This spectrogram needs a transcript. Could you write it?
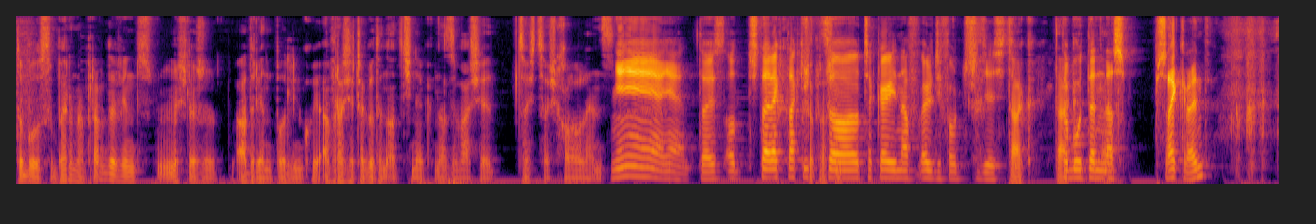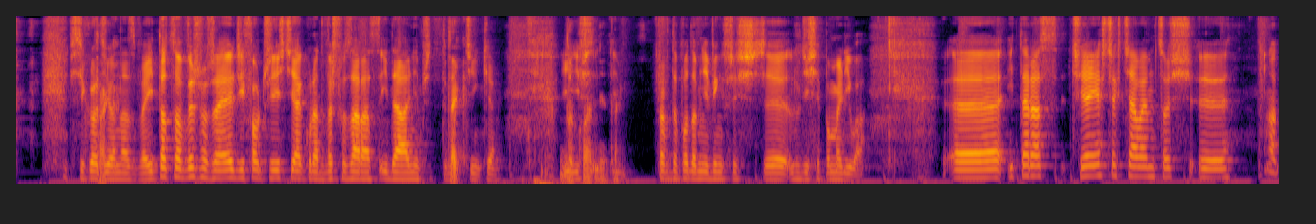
to było super, naprawdę, więc myślę, że Adrian podlinkuje, a w razie czego ten odcinek nazywa się coś, coś HoloLens. Nie, nie, nie, nie. To jest od czterech takich, co czekali na LG V30. Tak, tak. to był ten tak. nasz przekręt. Jeśli chodzi Tak. o nazwę. I to, co wyszło, że LG V30 akurat wyszło zaraz idealnie przed tym Tak. odcinkiem. Dokładnie i, tak. I prawdopodobnie większość e, ludzi się pomyliła. E, I teraz, czy ja jeszcze chciałem coś. e, no,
